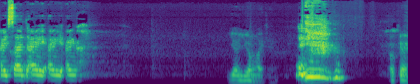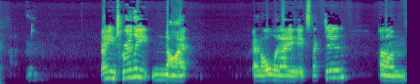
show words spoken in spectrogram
I said I I, I Yeah, you don't like it. Okay. I mean, truly not at all what I expected. Um,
